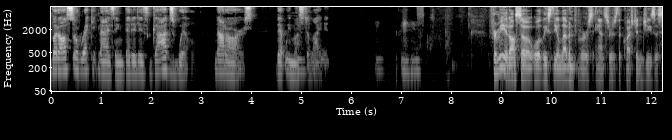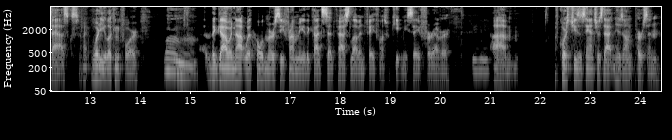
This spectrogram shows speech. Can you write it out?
but also recognizing that it is God's will, not ours, that we must mm-hmm. delight in. Mm-hmm. For me, it also, well, at least the 11th verse answers the question Jesus asks right? What are you looking for? Mm. That God would not withhold mercy from me, that God's steadfast love and faithfulness would keep me safe forever. Mm-hmm. Um, of course, Jesus answers that in his own person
